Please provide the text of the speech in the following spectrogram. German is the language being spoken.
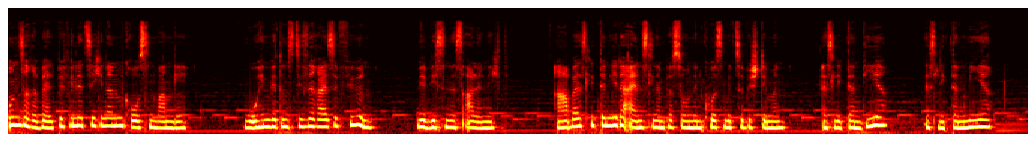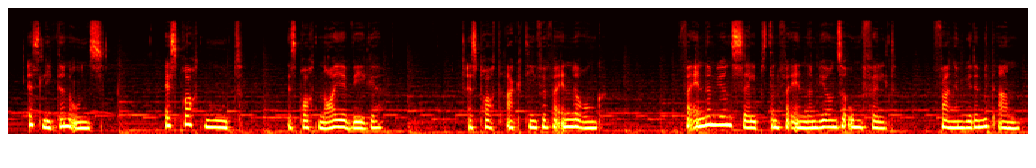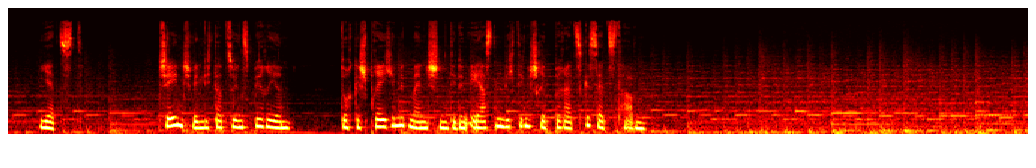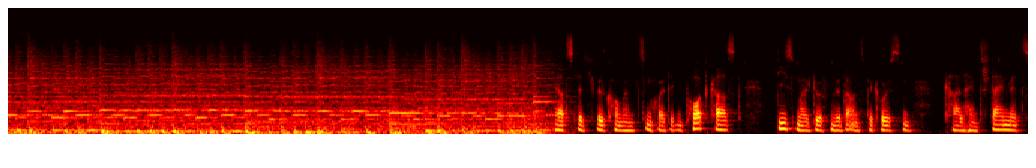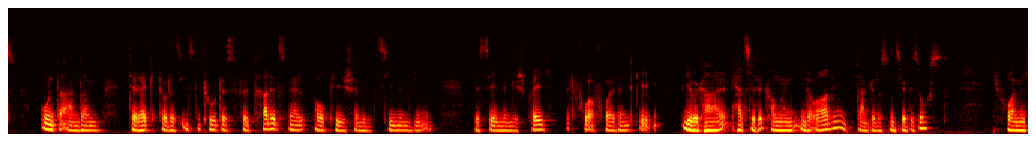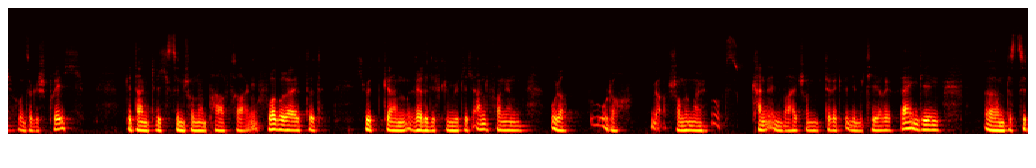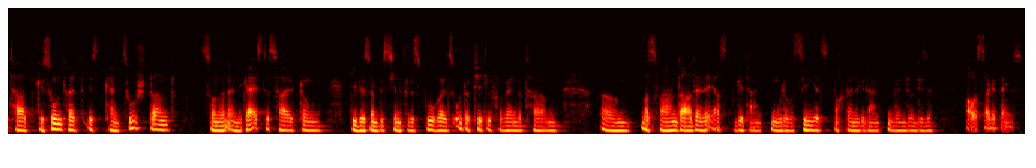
Unsere Welt befindet sich in einem großen Wandel. Wohin wird uns diese Reise führen? Wir wissen es alle nicht. Aber es liegt an jeder einzelnen Person, den Kurs mitzubestimmen. Es liegt an dir, es liegt an mir, es liegt an uns. Es braucht Mut, es braucht neue Wege, es braucht aktive Veränderung. Verändern wir uns selbst, dann verändern wir unser Umfeld. Fangen wir damit an. Jetzt. Change will dich dazu inspirieren. Durch Gespräche mit Menschen, die den ersten wichtigen Schritt bereits gesetzt haben. Herzlich willkommen zum heutigen Podcast. Diesmal dürfen wir bei uns begrüßen Karl-Heinz Steinmetz, unter anderem Direktor des Institutes für traditionell europäische Medizin in Wien. Wir sehen dem Gespräch mit Vorfreude entgegen. Lieber Karl, herzlich willkommen in der Ordi. Danke, dass du uns hier besuchst. Ich freue mich auf unser Gespräch. Gedanklich sind schon ein paar Fragen vorbereitet. Ich würde gern relativ gemütlich anfangen oder, oder ja, schauen wir mal, ob es kann in Wahrheit schon direkt in die Materie reingehen. Ähm, das Zitat Gesundheit ist kein Zustand, sondern eine Geisteshaltung, die wir so ein bisschen für das Buch als Untertitel verwendet haben. Ähm, was waren da deine ersten Gedanken oder was sind jetzt noch deine Gedanken, wenn du an diese Aussage denkst?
